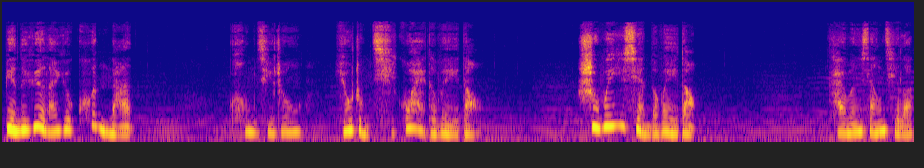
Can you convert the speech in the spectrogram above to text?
变得越来越困难。空气中有种奇怪的味道，是危险的味道。凯文想起了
